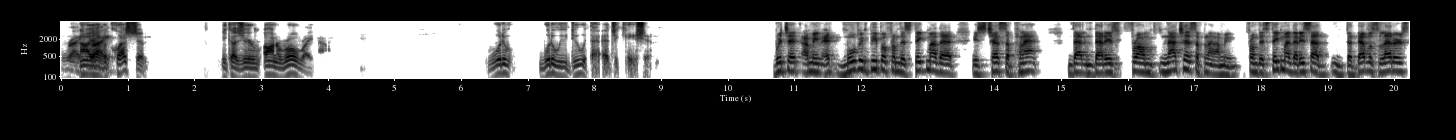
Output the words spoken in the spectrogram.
Right now i have a question because you're on a roll right now. What do what do we do with that education? Which it, i mean it, moving people from the stigma that it's just a plant that that is from not just a plan. I mean, from the stigma that is at the devil's letters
